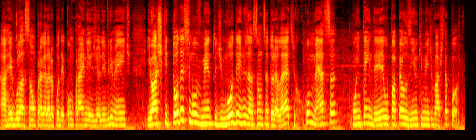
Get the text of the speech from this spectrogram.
a regulação para a galera poder comprar energia livremente. E eu acho que todo esse movimento de modernização do setor elétrico começa com entender o papelzinho que vem debaixo da porta.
